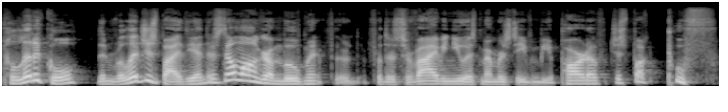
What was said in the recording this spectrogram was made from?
political than religious by the end. There's no longer a movement for, for the surviving U.S. members to even be a part of. Just fuck poof.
